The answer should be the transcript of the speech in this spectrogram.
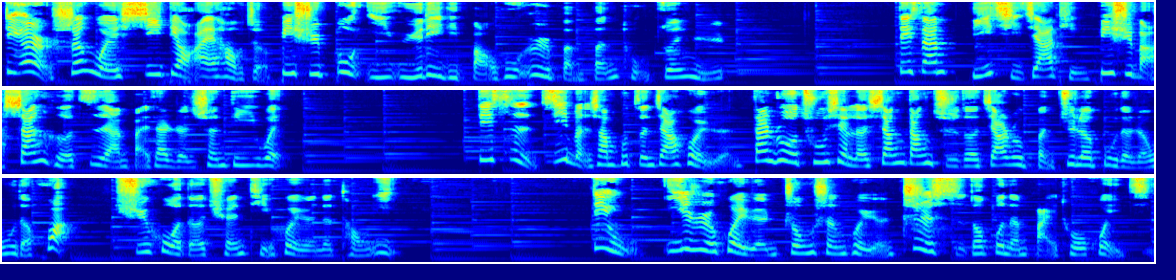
第二，身为溪钓爱好者，必须不遗余力地保护日本本土鳟鱼。第三，比起家庭，必须把山河自然摆在人生第一位。第四，基本上不增加会员，但若出现了相当值得加入本俱乐部的人物的话，需获得全体会员的同意。第五，一日会员，终身会员，至死都不能摆脱会籍。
